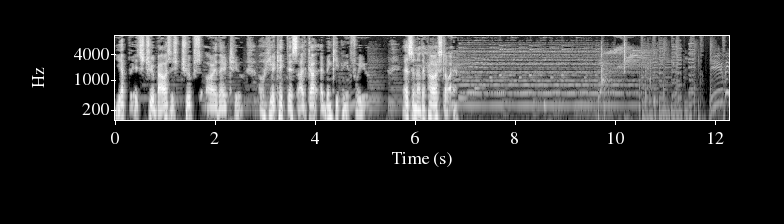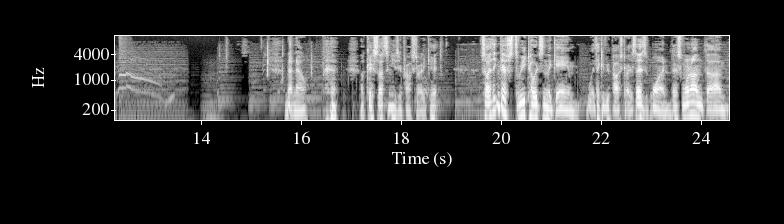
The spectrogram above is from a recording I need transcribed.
Yep, it's true. Bowser's troops are there too. Oh, here, take this. I've got. I've been keeping it for you. There's another power star. Not now. okay, so that's an easier power star to get. So I think there's three toads in the game that give you power stars. There's one. There's one on the um,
